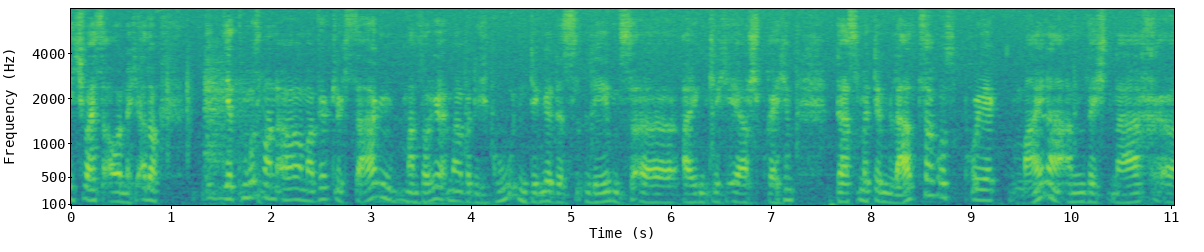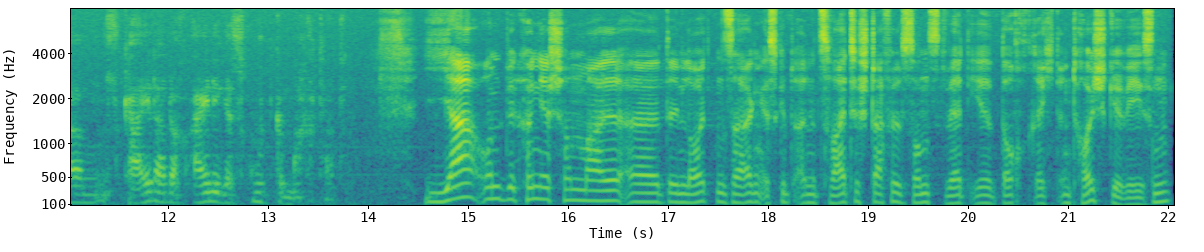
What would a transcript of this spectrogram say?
ich weiß auch nicht. Also jetzt muss man aber mal wirklich sagen, man soll ja immer über die guten Dinge des Lebens äh, eigentlich eher sprechen, dass mit dem Lazarus-Projekt meiner Ansicht nach ähm, Sky da doch einiges gut gemacht hat. Ja, und wir können ja schon mal äh, den Leuten sagen, es gibt eine zweite Staffel, sonst wärt ihr doch recht enttäuscht gewesen.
